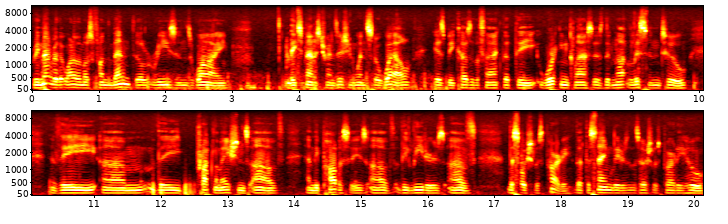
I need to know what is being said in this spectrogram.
remember that one of the most fundamental reasons why the Spanish transition went so well is because of the fact that the working classes did not listen to the um, the proclamations of and the policies of the leaders of the Socialist Party. That the same leaders of the Socialist Party who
